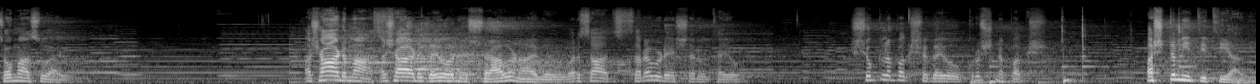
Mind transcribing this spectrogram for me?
ચોમાસું આવ્યું. અષાઢ માસ, અષાઢ ગયો અને શ્રાવણ આવ્યો. વરસાદ સરવડે શરૂ થયો. શુક્લ પક્ષ ગયો, કૃષ્ણ પક્ષ. અષ્ટમી તિથિ આવી.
